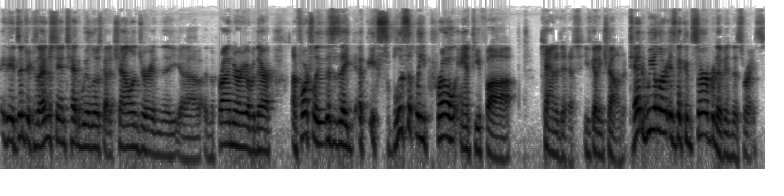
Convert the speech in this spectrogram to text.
It's interesting because I understand Ted Wheeler's got a challenger in the uh, in the primary over there. Unfortunately, this is a, explicitly pro Antifa candidate. He's getting challenger. Ted Wheeler is the conservative in this race.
